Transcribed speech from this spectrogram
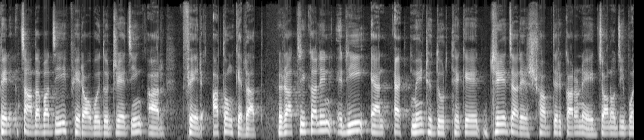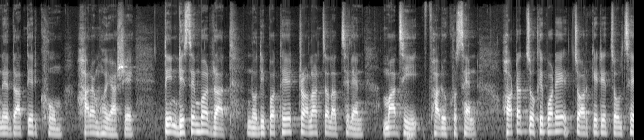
ফের চাঁদাবাজি, ফের অবৈধ ড্রেজিং আর ফের আতঙ্কের রাত। রাত্রিকালীন রি অ্যাক্টমেন্ট দূর থেকে ড্রেজারের শব্দের কারণে জনজীবনের রাতের ঘুম হারাম হয়ে আসে। তিন ডিসেম্বর রাত নদীপথে ট্রলার চালাচ্ছিলেন মাঝি ফারুক হোসেন। হঠাৎ চোখে পড়ে, চর কেটে চলছে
